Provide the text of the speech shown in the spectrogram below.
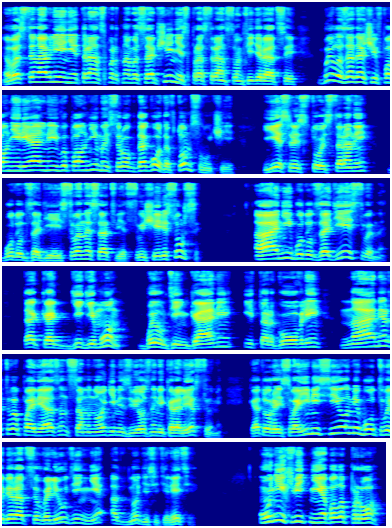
Восстановление транспортного сообщения с пространством Федерации было задачей вполне реальной и выполнимой срок до года в том случае, если с той стороны будут задействованы соответствующие ресурсы. А они будут задействованы, так как гегемон был деньгами и торговлей намертво повязан со многими звездными королевствами – которые своими силами будут выбираться в люди не одно десятилетие. У них ведь не было ПРО,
